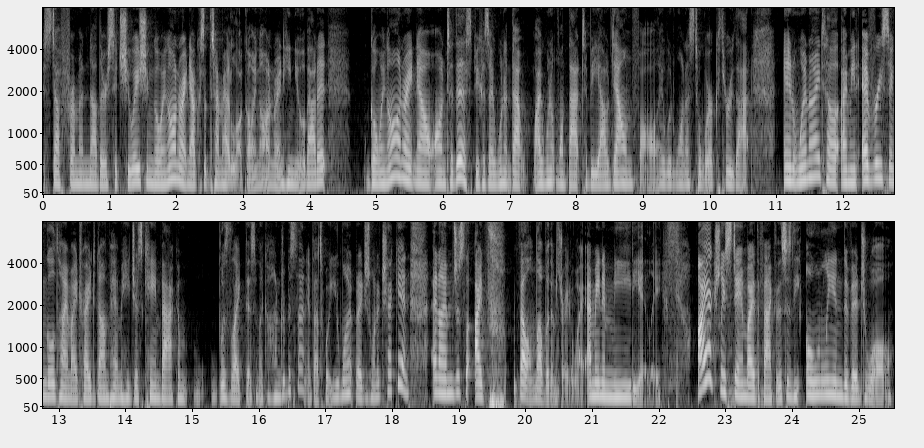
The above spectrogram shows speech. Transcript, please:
stuff from another situation going on right now. Cause at the time I had a lot going on, right? And he knew about it going on right now onto this because I wouldn't that I wouldn't want that to be our downfall. I would want us to work through that. And when I tell I mean every single time I tried to dump him, he just came back and was like this. I'm like 100% if that's what you want, but I just want to check in. And I'm just I fell in love with him straight away. I mean immediately. I actually stand by the fact that this is the only individual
